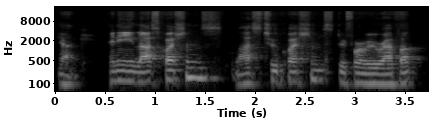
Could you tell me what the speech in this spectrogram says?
Yeah. Any last questions? Last two questions before we wrap up?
